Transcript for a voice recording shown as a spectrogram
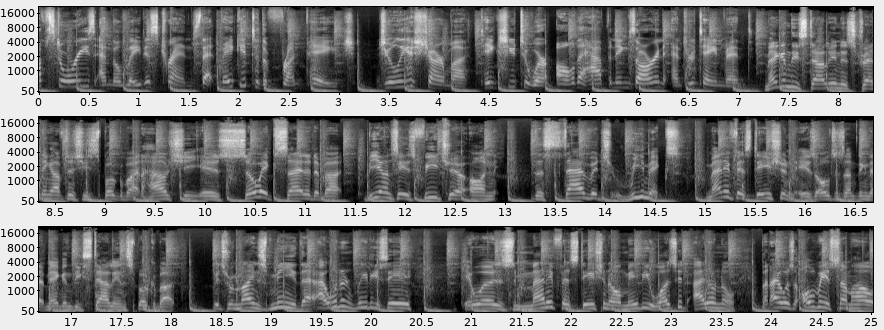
top stories, and the latest trends that make it to the front page. Julia Sharma takes you to where all the happenings are in entertainment. Megan Thee Stallion is trending after she spoke about how she is so excited about Beyonce's feature on the Savage remix. Manifestation is also something that Megan Thee Stallion spoke about, which reminds me that I wouldn't really say it was manifestation, or maybe was it? I don't know. But I was always somehow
